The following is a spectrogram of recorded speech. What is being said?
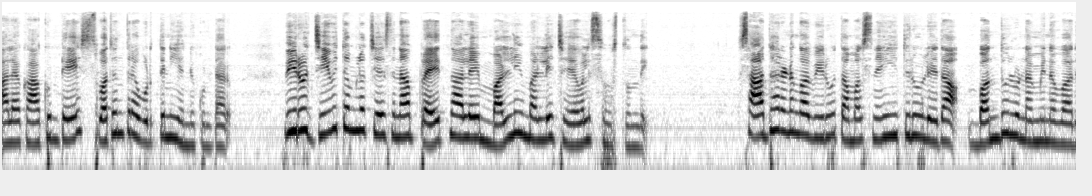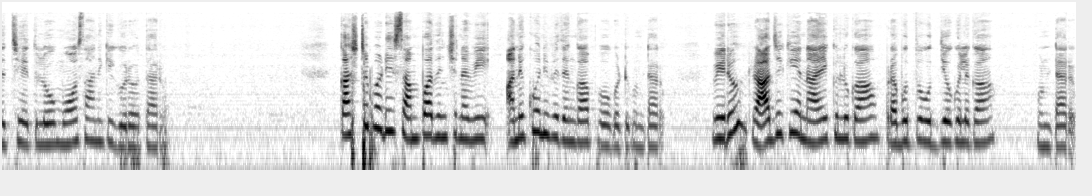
అలా కాకుంటే స్వతంత్ర వృత్తిని ఎన్నుకుంటారు. వీరు జీవితంలో చేసిన ప్రయత్నాలే మళ్ళీ మళ్ళీ చేయవలసి వస్తుంది. సాధారణంగా వీరు తమ స్నేహితులు లేదా బంధువులు నమ్మిన వారి చేతిలో మోసానికి గురవుతారు. కష్టపడి సంపాదించినవి అనుకోని విధంగా పోగొట్టుకుంటారు. వీరు రాజకీయ నాయకులుగా ప్రభుత్వ ఉద్యోగులుగా ఉంటారు.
